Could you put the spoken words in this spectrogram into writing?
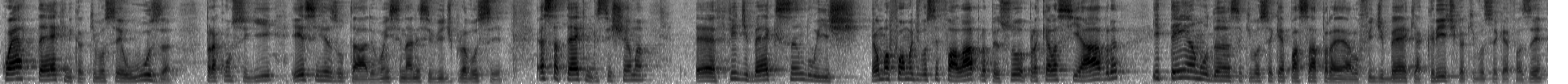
Qual é a técnica que você usa para conseguir esse resultado? Eu vou ensinar nesse vídeo para você. Essa técnica se chama é, feedback sanduíche. É uma forma de você falar para a pessoa para que ela se abra e tem a mudança que você quer passar para ela, o feedback, a crítica que você quer fazer.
